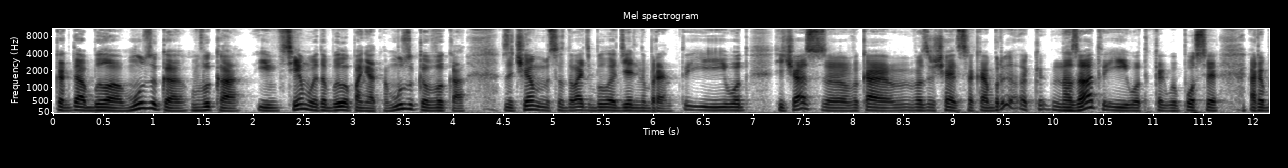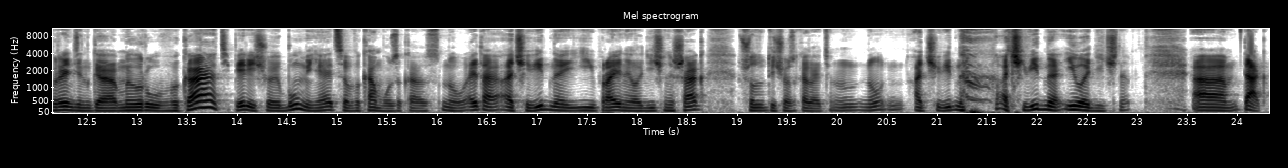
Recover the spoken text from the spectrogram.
когда была музыка в ВК, и всем это было понятно. Музыка ВК. Зачем создавать был отдельный бренд? И вот сейчас э, ВК возвращается к обры... назад, и вот как бы после ребрендинга Mail.ru в ВК теперь еще и бум меняется в ВК-музыка. Ну, это очевидно и правильный логичный шаг. Что тут еще сказать? Ну, очевидно, очевидно и логично. А, так,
